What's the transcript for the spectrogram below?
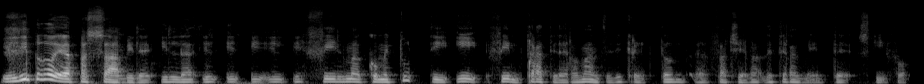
il libro era passabile, il, il, il, il, film, come tutti i film tratti dai romanzi di Crichton, eh, faceva letteralmente schifo.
